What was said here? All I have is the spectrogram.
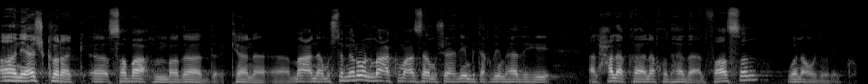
أنا أشكرك آه، صباح من بغداد كان آه، معنا. مستمرون معكم أعزائي المشاهدين بتقديم هذه الحلقة. نأخذ هذا الفاصل ونعود إليكم.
